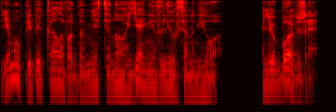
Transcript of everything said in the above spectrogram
Ему припекало в одном месте, но я не злился на него. Любовь же.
